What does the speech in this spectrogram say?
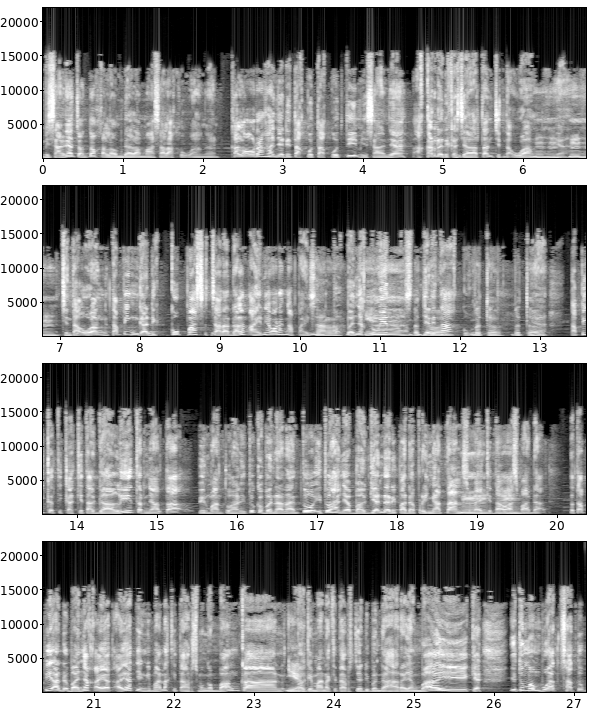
misalnya contoh kalau dalam masalah keuangan. Kalau orang hanya ditakut-takuti misalnya akar dari kejahatan cinta uang Mhm, ya. Cinta uang tapi nggak dikupas secara dalam akhirnya orang ngapain Salah. Kok banyak Ya, duit betul, jadi takut. Betul, betul. Ya, tapi ketika kita gali ternyata firman Tuhan itu kebenaran itu itu hanya bagian daripada peringatan supaya kita waspada. Tetapi ada banyak ayat-ayat yang di mana kita harus mengembangkan, Iya. bagaimana kita harus jadi bendahara yang baik ya. Itu membuat satu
